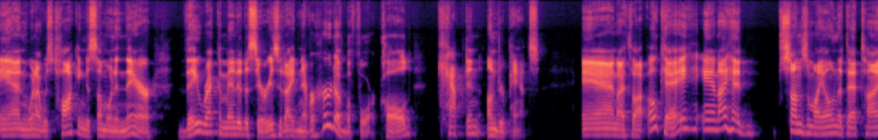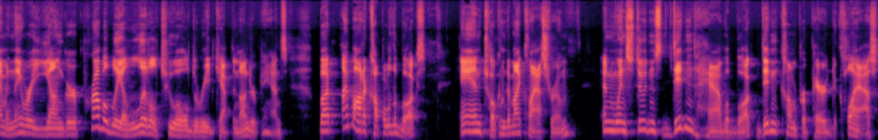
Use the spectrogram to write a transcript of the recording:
and when I was talking to someone in there, they recommended a series that I'd never heard of before called Captain Underpants. And I thought, okay. And I had sons of my own at that time, and they were younger, probably a little too old to read Captain Underpants. But I bought a couple of the books and took them to my classroom. And when students didn't have a book, didn't come prepared to class,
